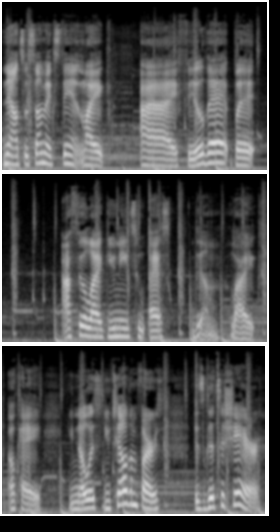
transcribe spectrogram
Now, to some extent, like I feel that, but I feel like you need to ask them, like, okay, you know, it's you tell them first, it's good to share.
